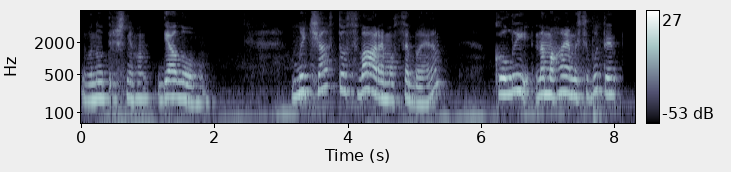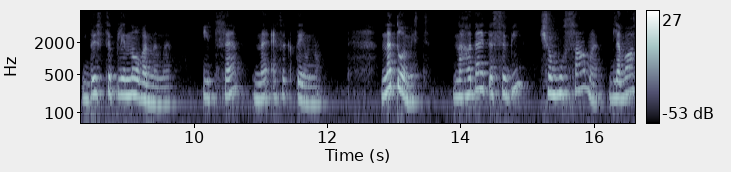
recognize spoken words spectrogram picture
внутрішнього діалогу. Ми часто сваримо себе, коли намагаємося бути дисциплінованими, і це неефективно. Натомість нагадайте собі, чому саме для вас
